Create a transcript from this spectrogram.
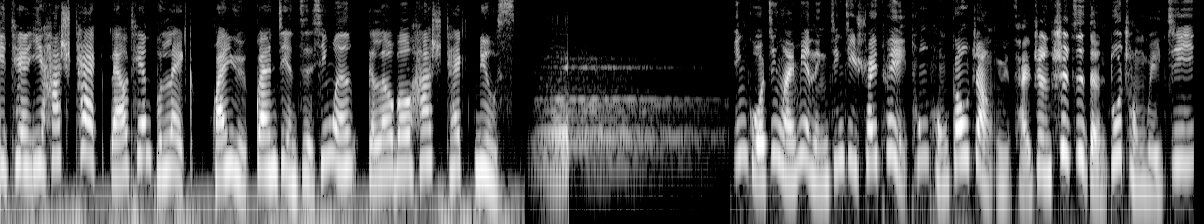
一天一 hashtag 聊天不累，寰宇关键字新闻 global hashtag news。英国近来面临经济衰退、通膨高涨与财政赤字等多重危机。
